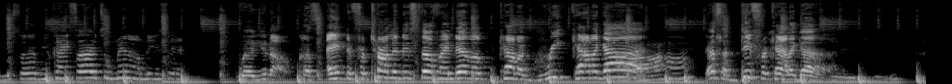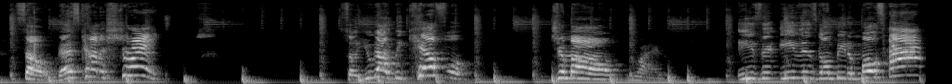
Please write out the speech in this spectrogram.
You serve, you can't serve too many of you said. Well, you know, because ain't the fraternity stuff, ain't that a kind of Greek kind of God? Uh huh. That's a different kind of God. So that's kind of strange. So you got to be careful, Jamal. Right. Either either it's gonna be the most high,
